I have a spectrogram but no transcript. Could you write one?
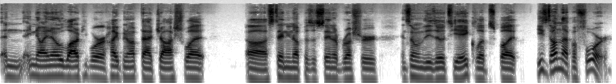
and you know, I know a lot of people are hyping up that Josh Sweat uh, standing up as a stand-up rusher in some of these OTA clips, but he's done that before.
